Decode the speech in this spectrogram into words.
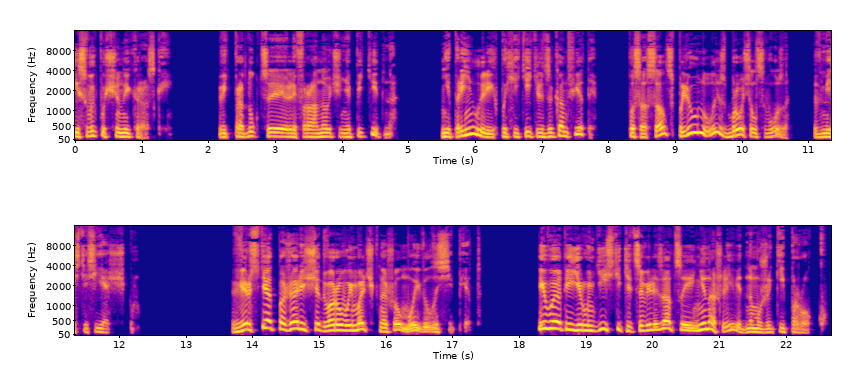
и с выпущенной краской. Ведь продукция Лефрана очень аппетитна. Не принял ли их похититель за конфеты? Пососал, сплюнул и сбросил с воза вместе с ящиком. В версте от пожарища дворовый мальчик нашел мой велосипед. И в этой ерундистике цивилизации не нашли, видно, мужики прокку.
